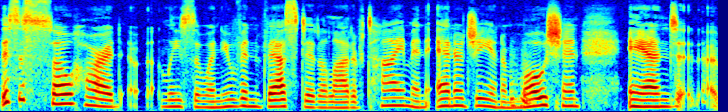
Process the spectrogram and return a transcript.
this is so hard, Lisa, when you've invested a lot of time and energy and mm-hmm. emotion mm-hmm. and uh,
